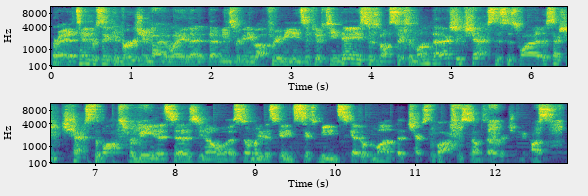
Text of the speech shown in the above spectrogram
Right, a 10% conversion, by the way, that, that means we're getting about three meetings in 15 days. So it's about six a month. That actually checks. This is why this actually checks the box for me that says, you know, as somebody that's getting six meetings scheduled a month, that checks the box. This sounds average. It costs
